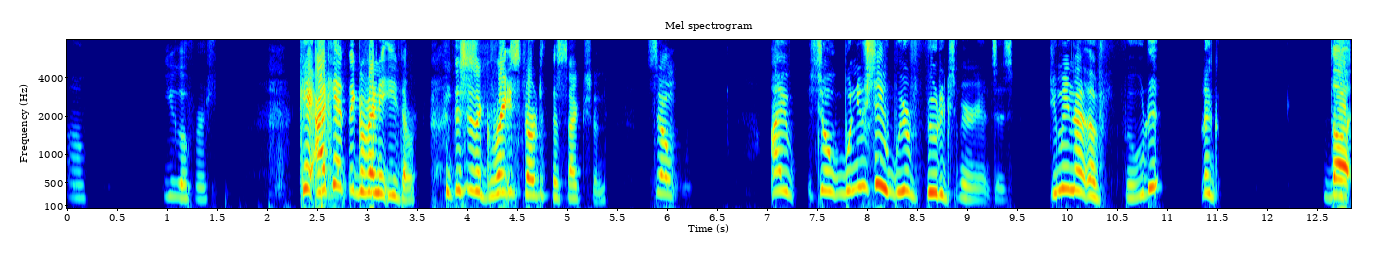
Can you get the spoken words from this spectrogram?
Um, you go first. Okay, I can't think of any either. this is a great start to the section. So, I so when you say weird food experiences, do you mean that the food, like the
